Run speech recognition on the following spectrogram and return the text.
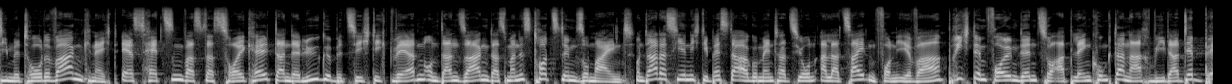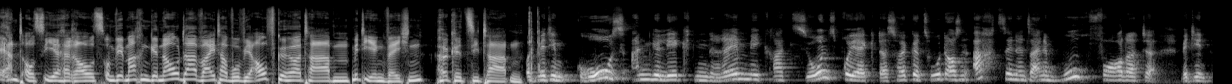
die Methode Wagenknecht. Erst hetzen, was das Zeug hält, dann der Lüge bezichtigt werden und dann sagen, dass man es trotzdem so meint. Und da das hier nicht die beste Argumentation aller Zeiten von ihr war, bricht im Folgenden zur Ablenkung danach wieder der Bernd aus ihr heraus und wir machen genau da weiter, wo wir aufgehört haben, mit irgendwelchen Höcke-Zitaten. Und mit dem groß angelegten Remigrationsprojekt, das Höcke 2018 in seinem Buch forderte, mit den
